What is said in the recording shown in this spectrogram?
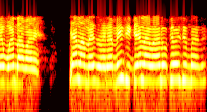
လဲဝမ်းသာပါတယ်ပြန်လာမယ်ဆိုရင်လည်းမေ့စီပြန်လာပါလို့ပြောချင်ပါတယ်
